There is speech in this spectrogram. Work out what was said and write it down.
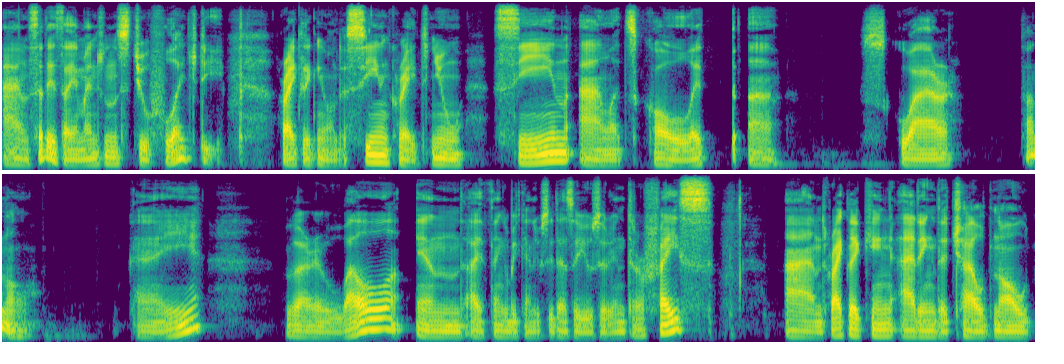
and set its dimensions to Full HD. Right clicking on the scene, create new scene and let's call it a square tunnel. Okay, very well. And I think we can use it as a user interface and right clicking, adding the child node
